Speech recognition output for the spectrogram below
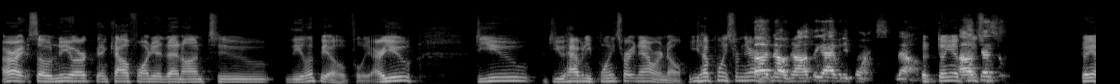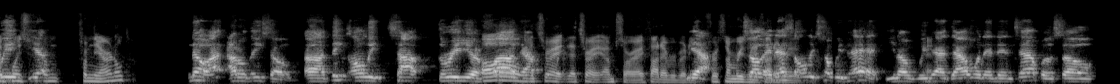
all right, so New York, then California, then on to the Olympia. Hopefully, are you? Do you do you have any points right now or no? You have points from the Arnold? Uh, no, no, I don't think I have any points. No. But don't you have uh, points? Uh, from, don't you have we, points yeah. from, from the Arnold? No, I, I don't think so. Uh, I think only top three or oh, five. that's right. That's right. I'm sorry. I thought everybody. Yeah. For some reason. So, and that's the only show we've had. You know, we've yeah. had that one and then Tampa. So,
